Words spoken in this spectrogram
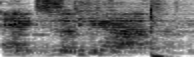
Exotica.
